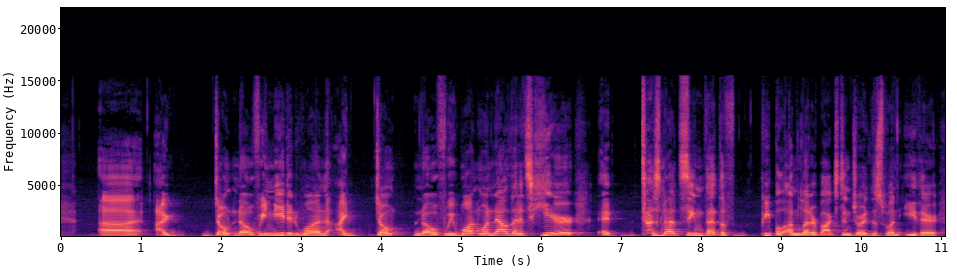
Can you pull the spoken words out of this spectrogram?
Uh, I don't know if we needed one. I don't know if we want one now that it's here. It does not seem that the people on Letterboxd enjoyed this one either.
